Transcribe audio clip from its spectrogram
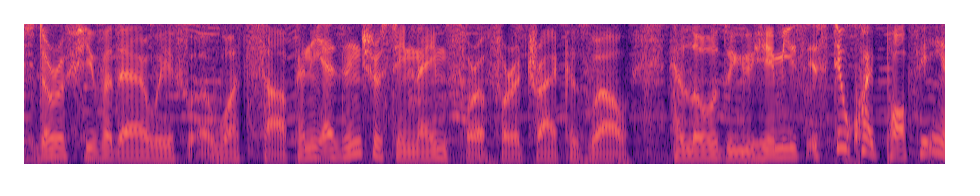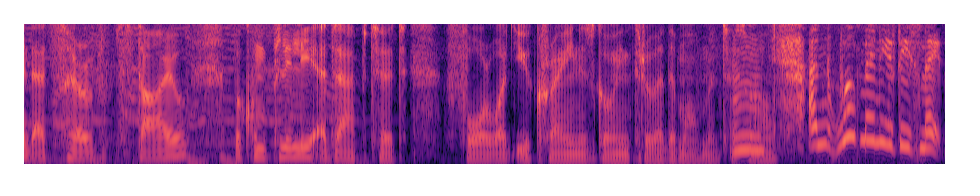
Was Dorofieva there with uh, WhatsApp, and he has interesting name for a, for a track as well. Hello, do you hear me? It's, it's still quite poppy, that's her style, but completely adapted for what Ukraine is going through at the moment as mm. well. And will many of these make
